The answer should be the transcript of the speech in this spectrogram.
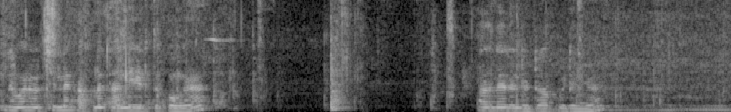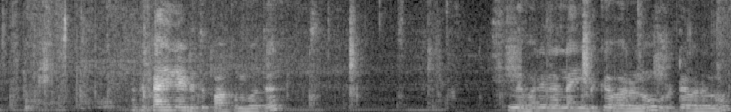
இந்த மாதிரி ஒரு சின்ன கப்பில் தண்ணி எடுத்துக்கோங்க. அதில் ரெண்டு ட்ராப் விடுங்க. அது கையில் எடுத்து பார்க்கும்போது இந்த மாதிரி நல்லா எடுக்க வரணும் உருட்ட வரணும்.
